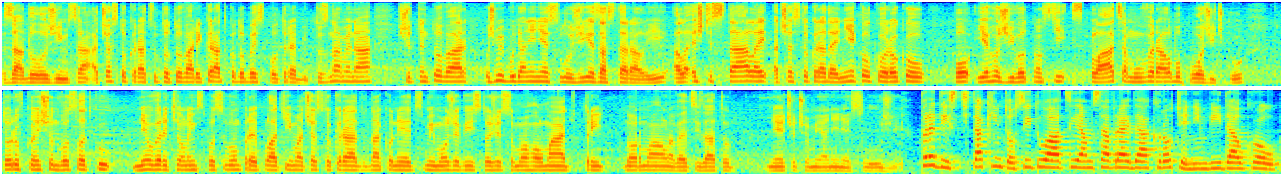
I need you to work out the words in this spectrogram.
zadlžím sa a častokrát sú to tovary krátkodobej spotreby. To znamená, že ten tovar už mi buď ani neslúži, je zastaralý, ale ešte stále a častokrát aj niekoľko rokov po jeho životnosti splácam úver alebo pôžičku, ktorú v konečnom dôsledku neuveriteľným spôsobom preplatím a častokrát nakoniec mi môže výjsť to, že som mohol mať tri normálne veci za to niečo, čo mi ani neslúži. Predísť takýmto situáciám sa vraj dá krotením výdavkov.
